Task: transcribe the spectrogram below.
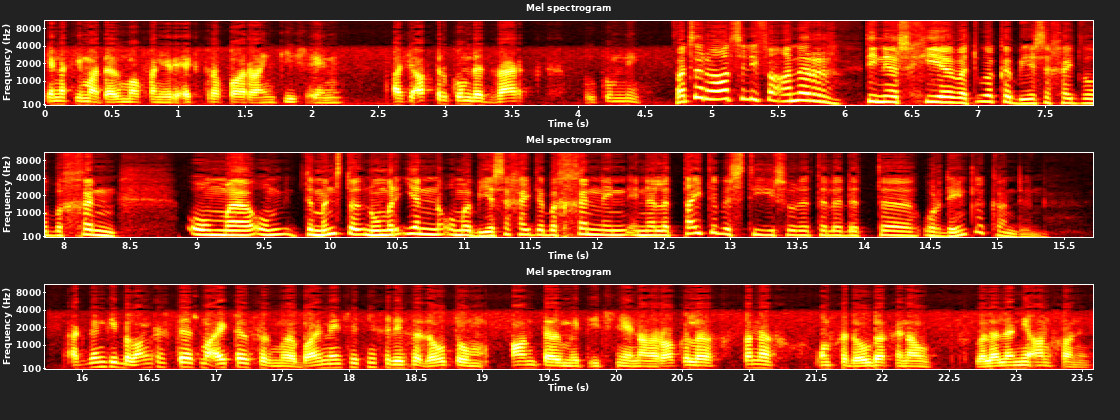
Enigiemand hou maar van hierdie ekstra paar randjies en as jy agterkom dit werk, hoekom nie? Wat se raad sal jy vir ander tieners gee wat ook 'n besigheid wil begin om uh, om ten minste nommer 1 om 'n besigheid te begin en en hulle tyd te bestuur sodat hulle dit uh, ordentlik kan doen? Ek dink die belangrikste is maar uithou vermoë. Baie mense het nie gedie geduld om aan te hou met iets nie en dan raak hulle vinnig ongeduldig en dan wil hulle nie aangaan nie.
